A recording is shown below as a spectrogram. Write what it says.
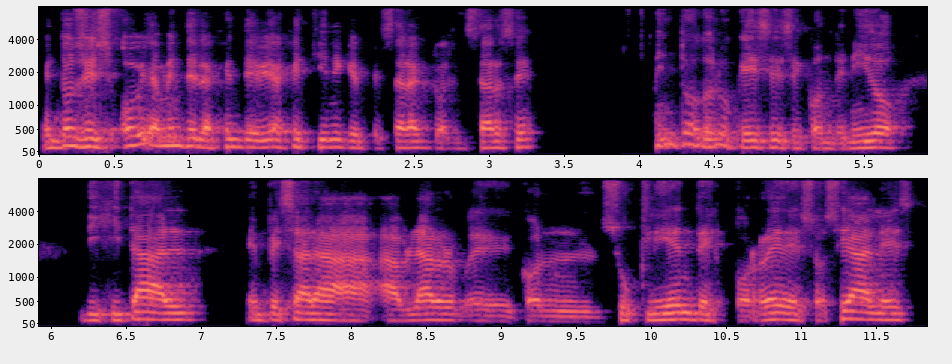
Entonces, obviamente la gente de viajes tiene que empezar a actualizarse en todo lo que es ese contenido digital, empezar a, hablar eh, con sus clientes por redes sociales,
